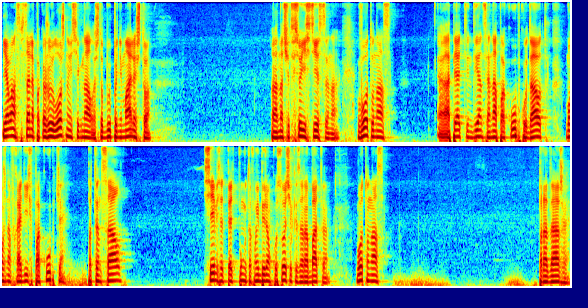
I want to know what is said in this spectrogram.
Я вам специально покажу и ложные сигналы, чтобы вы понимали, что а, значит все естественно. Вот у нас э, опять тенденция на покупку, да, вот можно входить в покупки, потенциал 75 пунктов, мы берем кусочек и зарабатываем. Вот у нас продажи.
